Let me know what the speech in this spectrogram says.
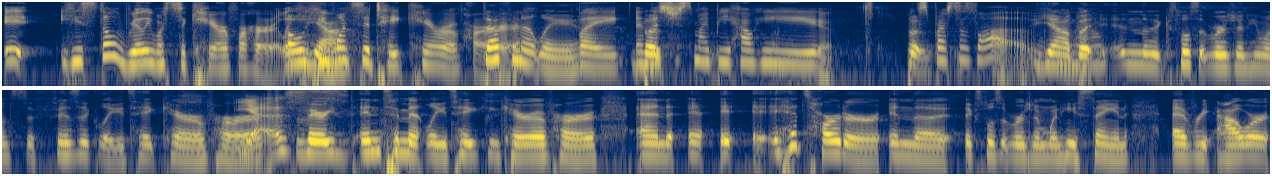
it he still really wants to care for her like Oh, he wants to take care of her Definitely. like and But- this just might be how he expresses love Yeah, but know? in the explicit version, he wants to physically take care of her. Yes. Very intimately taking care of her. And it, it, it hits harder in the explicit version when he's saying every hour,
